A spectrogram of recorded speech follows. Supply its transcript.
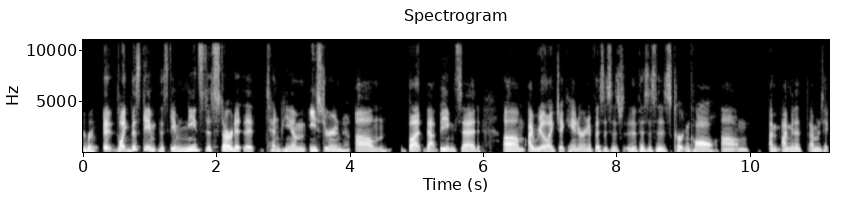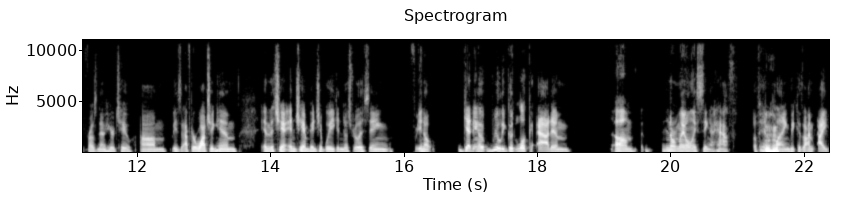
You're right. It, like this game, this game needs to start at, at 10 p.m. Eastern. Um, but that being said, um, I really like Jake Haener, and if this is his, if this is his curtain call, um, I'm I'm gonna I'm gonna take Fresno here too. Um, is after watching him in the cha- in championship week and just really seeing, you know, getting a really good look at him. Um, normally only seeing a half of him Mhm. playing because I'm I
